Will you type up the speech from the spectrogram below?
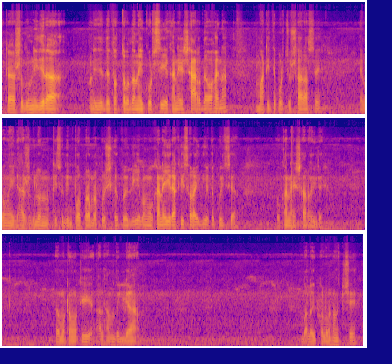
এটা শুধু নিজেরা, নিজেদের তত্ত্বাবধানেই করছি, এখানে সার দেওয়া হয় না। মাটিতে প্রচুর সার আছে এবং এই ঘাসগুলো কিছুদিন পর পর আমরা পরিষ্কার করে দিই এবং ওখানেই রাখি, সরাই দিয়ে এটা পরিষ্কার ওখানে সার হয়ে যায়। তা মোটামুটি আলহামদুলিল্লাহ ভালোই ফলন হচ্ছে।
